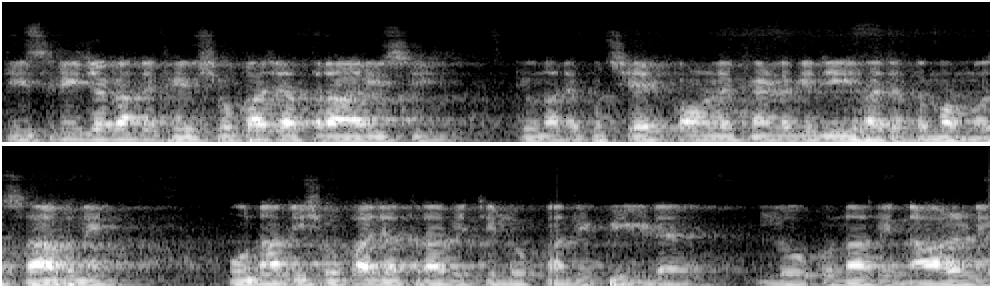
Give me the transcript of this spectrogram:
ਤੀਸਰੀ ਜਗ੍ਹਾ ਤੇ ਫਿਰ ਸ਼ੋਭਾ ਯਾਤਰਾ ਆ ਰਹੀ ਸੀ। ਤੇ ਉਹਨਾਂ ਨੇ ਪੁੱਛਿਆ ਇਹ ਕੌਣ ਨੇ? ਕਹਿਣ ਲੱਗੇ ਜੀ ਹਜ਼ਰਤ ਮੁਹੰਮਦ ਸਾਹਿਬ ਨੇ। ਉਹਨਾਂ ਦੀ ਸ਼ੋਭਾ ਯਾਤਰਾ ਵਿੱਚ ਲੋਕਾਂ ਦੀ ਭੀੜ ਹੈ, ਲੋਕ ਉਹਨਾਂ ਦੇ ਨਾਲ ਨੇ।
